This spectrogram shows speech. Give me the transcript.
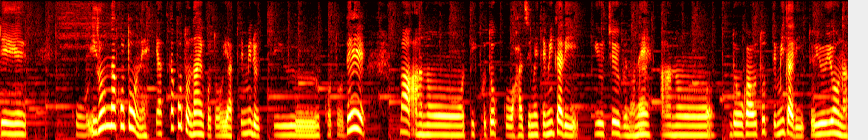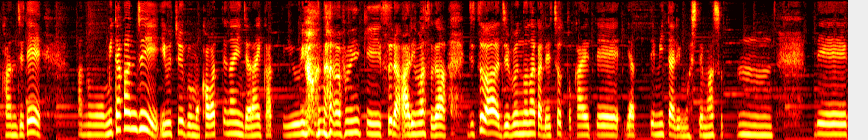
でこういろんなことをねやったことないことをやってみるっていうことでまああの TikTok を始めてみたり YouTube のねあの動画を撮ってみたりというような感じであの見た感じ YouTube も変わってないんじゃないかっていうような雰囲気すらありますが実は自分の中でちょっと変えてやってみたりもしてます。うんで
